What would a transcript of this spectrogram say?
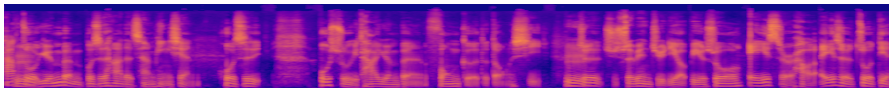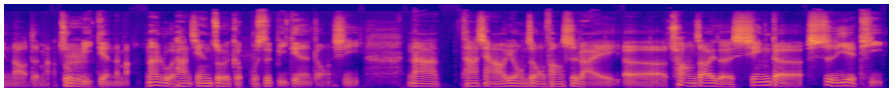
他做原本不是他的产品线，或是不属于他原本风格的东西，就是举随便举例哦，比如说 Acer 好了，Acer 做电脑的嘛，做笔电的嘛，那如果他今天做一个不是笔电的东西，那他想要用这种方式来呃创造一个新的事业体。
